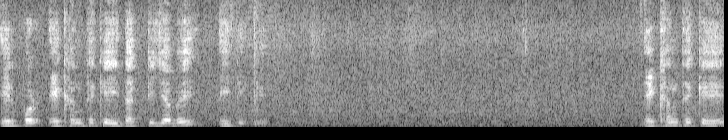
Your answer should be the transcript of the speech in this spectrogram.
এরপর এখান থেকে এই দাগটি যাবে এই দিকে। এখান থেকে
